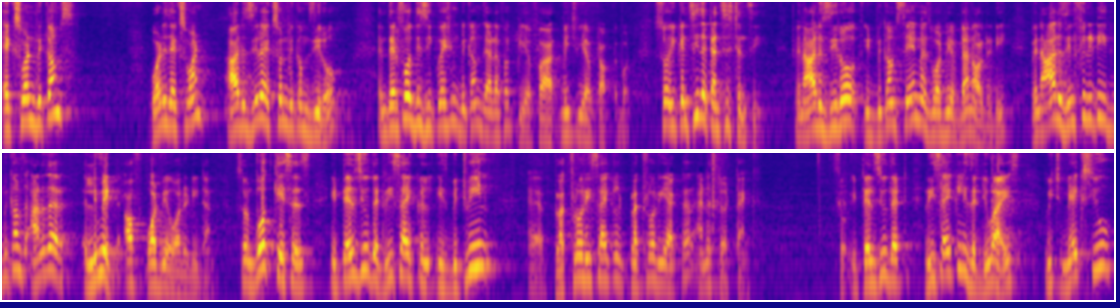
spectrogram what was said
x 1 becomes what is x 1? r is 0, x 1 becomes 0 and therefore, this equation becomes that of a PFR which we have talked about. So, you can see the consistency when r is 0 it becomes same as what we have done already. When r is infinity it becomes another limit of what we have already done. So, in both cases it tells you that recycle is between plug flow recycle plug flow reactor and a stirred tank. So, it tells you that recycle is a device which makes you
